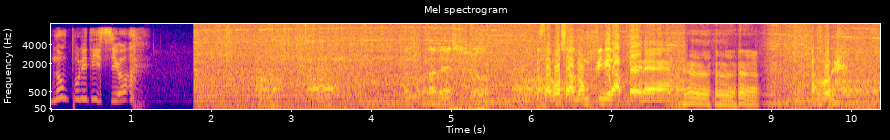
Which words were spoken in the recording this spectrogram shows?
non pulitissimo. Allora adesso Questa cosa non finirà bene.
